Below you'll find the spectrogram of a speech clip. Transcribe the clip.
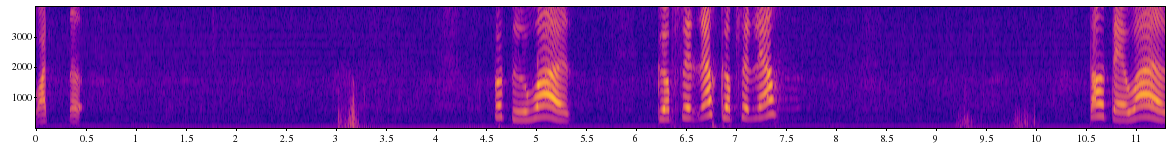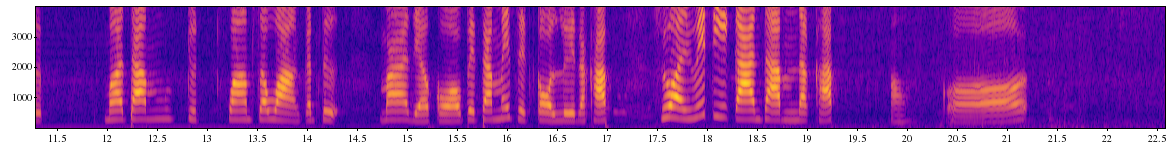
วัตเตอร์ ก็ถือว่าเกือบเสร็จแล้วเกือบเสร็จแล้วต้องแต่ว่ามาทำจุดความสว่างกันเถอะมาเดี๋ยวขอไปทำให้เสร็จก่อนเลยนะครับ ส่วนวิธีการทำนะครับเอาขอส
